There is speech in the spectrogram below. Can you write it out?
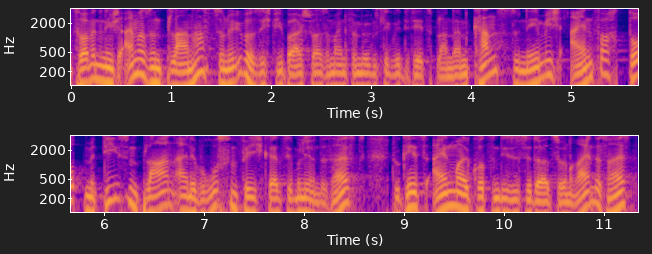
Und zwar, wenn du nämlich einmal so einen Plan hast, so eine Übersicht wie beispielsweise mein Vermögensliquiditätsplan, dann kannst du nämlich einfach dort mit diesem Plan eine Berufsunfähigkeit simulieren. Das heißt, du gehst einmal kurz in diese Situation rein. Das heißt,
